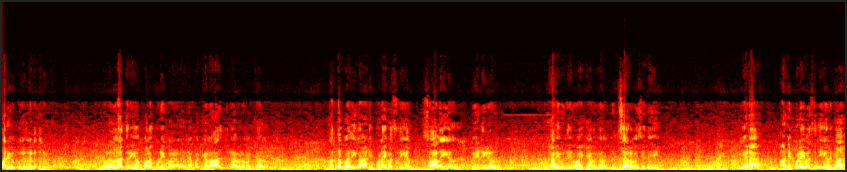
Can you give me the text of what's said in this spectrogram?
அறிவிப்புகள் நடந்திருக்கு. உங்களுக்கு நல்லா தெரியும் பழங்குடி ம- மக்கள் ஆதி திராவிட மக்கள் அந்த பகுதியில் அடிப்படை வசதிகள் சாலைகள் வீடுகள் கழிவுநீர் வாய்க்கால்கள் மின்சார வசதி என அடிப்படை வசதிகளுக்காக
